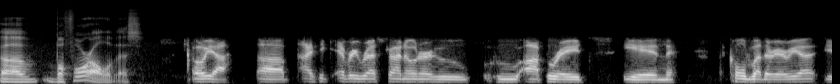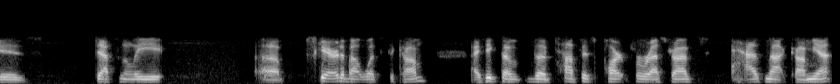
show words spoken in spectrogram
uh, before all of this. Oh yeah, uh, I think every restaurant owner who who operates in a cold weather area is definitely uh, scared about what's to come. I think the the toughest part for restaurants has not come yet,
